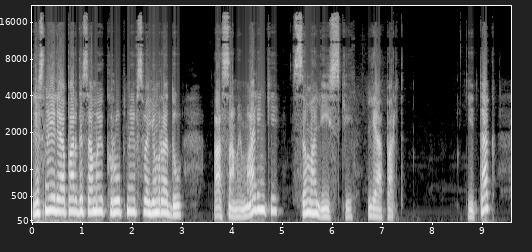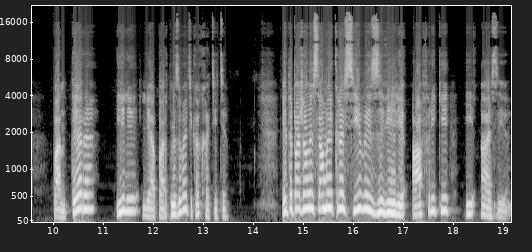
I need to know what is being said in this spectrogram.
Лесные леопарды самые крупные в своем роду, а самый маленький — сомалийский леопард. Итак, пантера или леопард, называйте как хотите. Это, пожалуй, самые красивые звери Африки и Азии.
